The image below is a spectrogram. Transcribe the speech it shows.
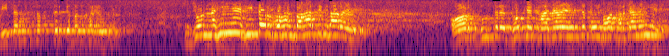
भीतर हम सब सिर के बल खड़े हुए जो नहीं है भीतर, वो हम बाहर दिखला रहे हैं। और दूसरे धोखे खा जाएँ, इससे कोई बहुत हर्जा नहीं है।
